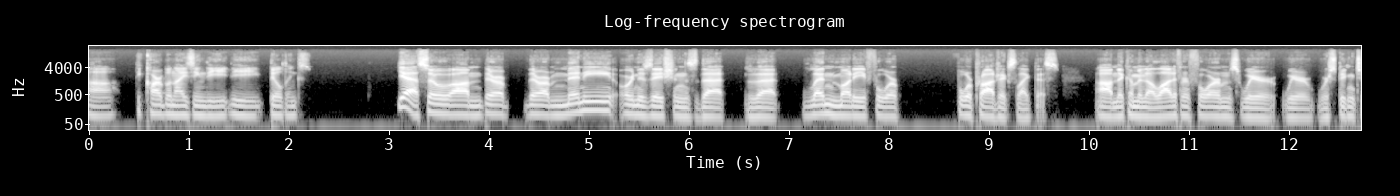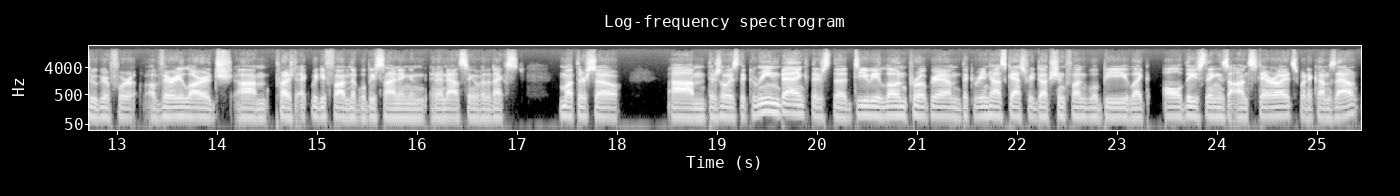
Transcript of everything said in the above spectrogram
uh, decarbonizing the the buildings? Yeah. So um, there are there are many organizations that that lend money for for projects like this. Um, they come in a lot of different forms. We're we're we're speaking to a group for a very large um, project equity fund that we'll be signing and, and, announcing over the next month or so. Um, there's always the Green Bank. There's the DOE loan program. The Greenhouse Gas Reduction Fund will be like all these things on steroids when it comes out.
